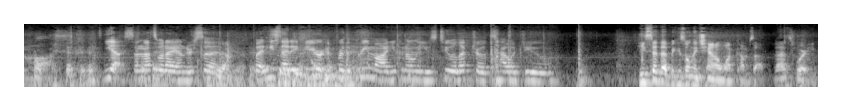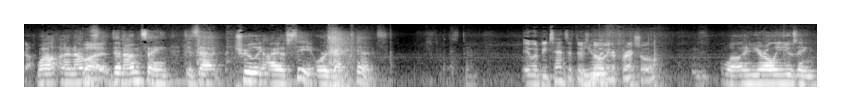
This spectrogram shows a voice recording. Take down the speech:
cross. Yes, and that's what I understood. Yeah. But he said if you're, for the pre-mod, you can only use two electrodes, how would you? He said that because only channel one comes up. That's where he got. Well, and I'm, But- then I'm saying, is that truly IFC or is that TENS? It would be tens if there's You no would- interferential. Well, and you're only using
